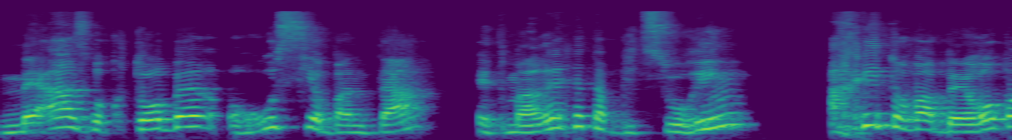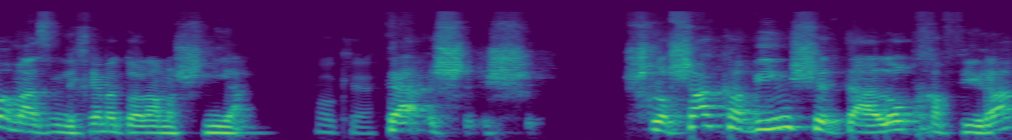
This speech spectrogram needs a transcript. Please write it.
מאז אוקטובר רוסיה בנתה את מערכת הביצורים הכי טובה באירופה מאז מלחמת העולם השנייה. אוקיי. Okay. ש- ש- שלושה קווים של תעלות חפירה,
